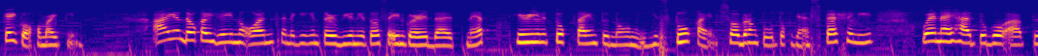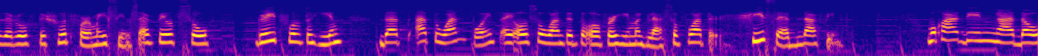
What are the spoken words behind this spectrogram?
kay Coco Martin. Ayon daw kay Jane noon sa naging interview nito sa Inquirer.net, he really took time to know me. He's too kind. Sobrang tutok niya, especially when I had to go up to the roof to shoot for my scenes. I felt so grateful to him that at one point I also wanted to offer him a glass of water. She said, laughing. Mukha din nga daw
